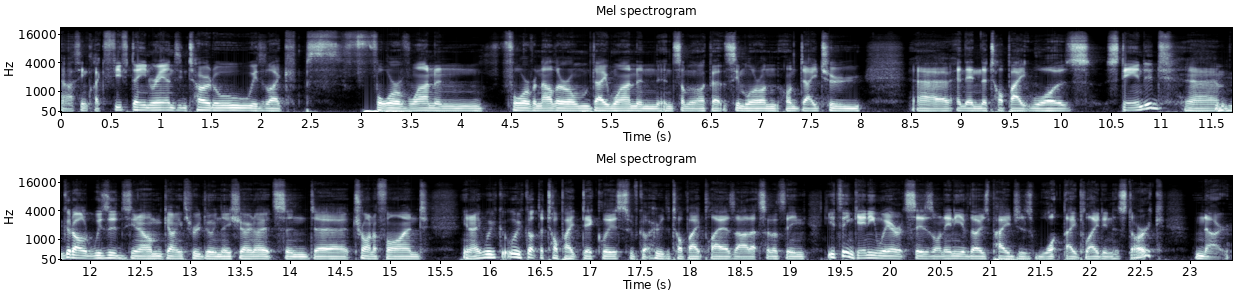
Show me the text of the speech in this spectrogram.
I think like 15 rounds in total with like four of one and four of another on day one and, and something like that similar on, on day two. Uh, and then the top eight was standard. Um, good old wizards you know i'm going through doing these show notes and uh, trying to find you know we've got, we've got the top eight deck lists we've got who the top eight players are that sort of thing. Do you think anywhere it says on any of those pages what they played in historic? No. I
